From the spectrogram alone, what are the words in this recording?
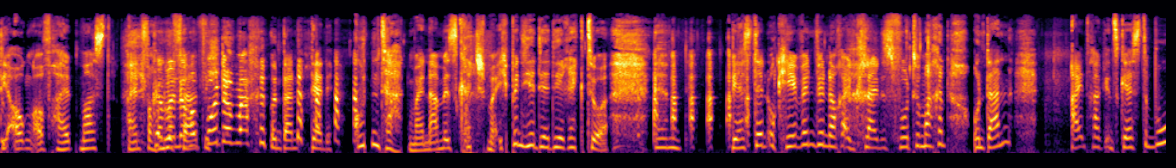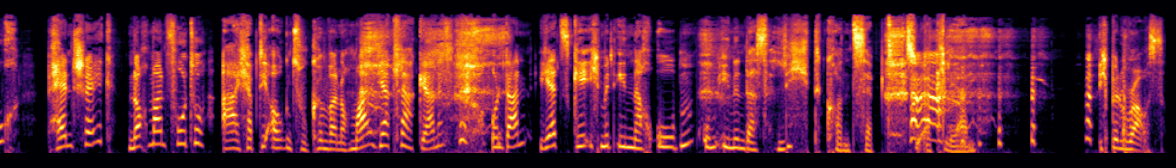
die Augen auf Halbmast, einfach Können nur wir noch ein. Foto machen? Und dann der, der Guten Tag, mein Name ist Kretschmer, ich bin hier der Direktor. Ähm, Wäre es denn okay, wenn wir noch ein kleines Foto machen und dann Eintrag ins Gästebuch? Handshake, nochmal ein Foto. Ah, ich habe die Augen zu. Können wir nochmal? Ja klar, gerne. Und dann, jetzt gehe ich mit Ihnen nach oben, um Ihnen das Lichtkonzept zu erklären. Ich bin raus.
